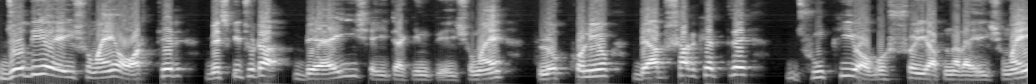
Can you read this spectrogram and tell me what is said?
যদিও এই সময়ে অর্থের বেশ কিছুটা ব্যয় সেইটা কিন্তু এই সময়ে লক্ষণীয়। ব্যবসার ক্ষেত্রে ঝুঁকি অবশ্যই আপনারা এই সময়ে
